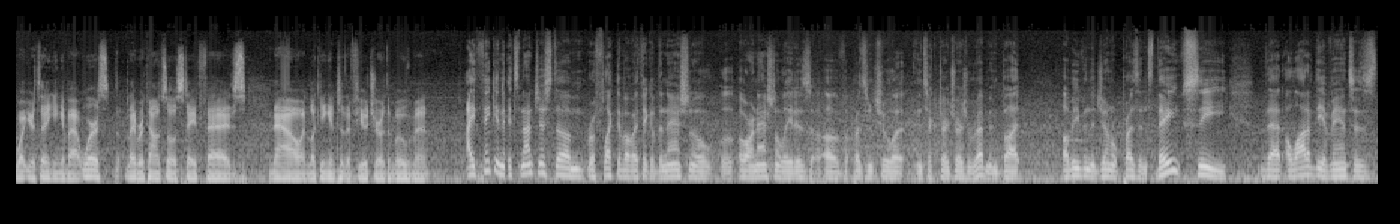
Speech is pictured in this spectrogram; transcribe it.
what you're thinking about where's Labor Council, state feds now, and looking into the future of the movement. I think in, it's not just um, reflective of I think of the national or our national leaders of President Shuler and Secretary Treasurer Redmond, but of even the general presidents. They see that a lot of the advances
